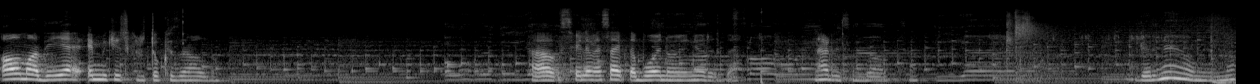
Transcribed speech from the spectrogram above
Alma diye M249'u aldım. Ha söyleme sahip de bu oyunu oynuyoruz be. Neredesin bu arada sen? Görünüyor muyum lan?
